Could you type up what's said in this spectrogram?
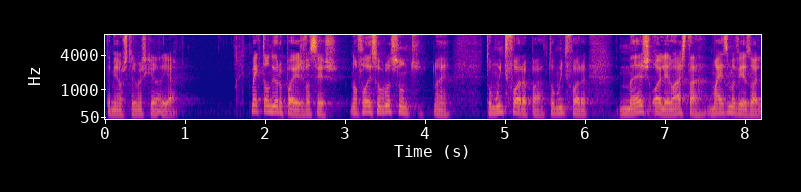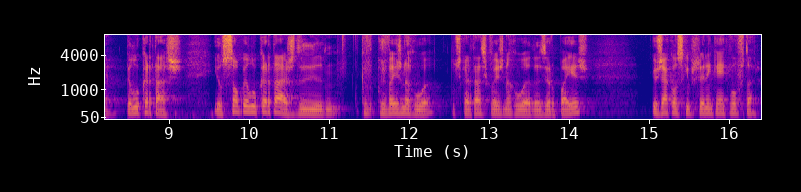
Também é o extrema esquerda, já. Yeah. Como é que estão de europeias vocês? Não falei sobre o assunto, não é? Estou muito fora, pá, estou muito fora. Mas, olha, lá está, mais uma vez, olha, pelo cartaz. Eu só pelo cartaz de, que, que vejo na rua, pelos cartazes que vejo na rua das europeias, eu já consegui perceber em quem é que vou votar.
